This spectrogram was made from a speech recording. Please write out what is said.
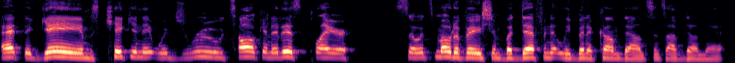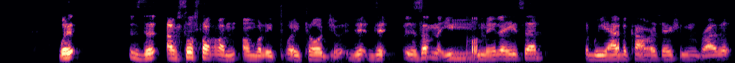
At the games, kicking it with Drew, talking to this player. So it's motivation, but definitely been a come down since I've done that. What is that, I'm still stuck on, on what he what he told you. Did, did, is something that you told me that he said? We have a conversation in private?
